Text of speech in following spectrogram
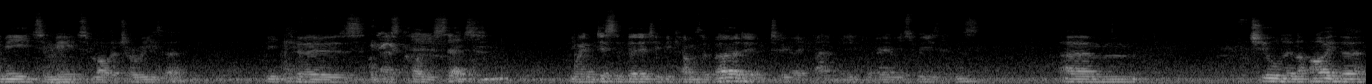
me to meet Mother Teresa. Because, as Connie said, when disability becomes a burden to a family for various reasons, um, children are either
